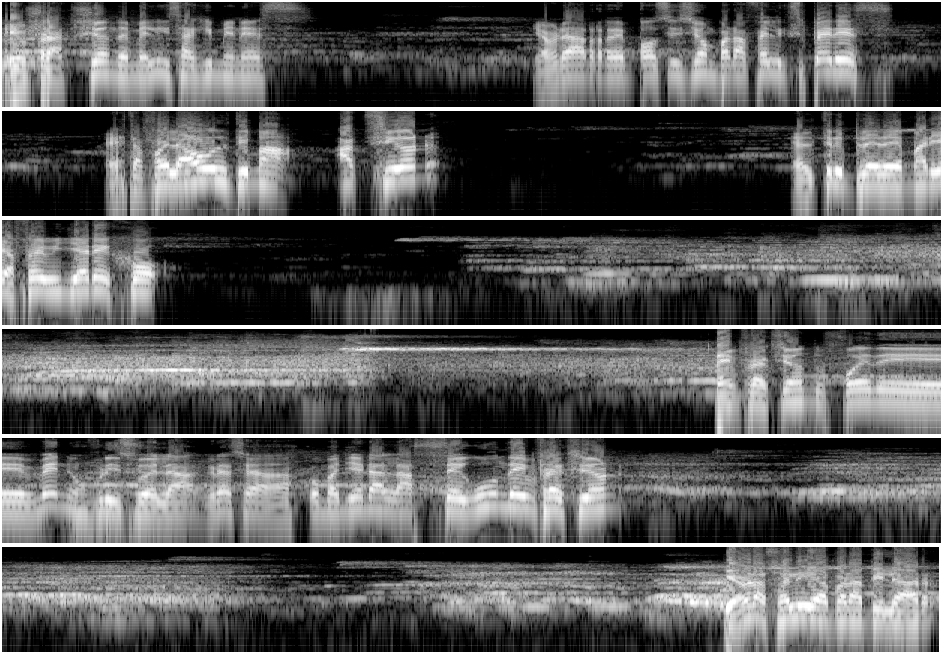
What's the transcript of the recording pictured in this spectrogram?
Infracción de Melisa Jiménez. Y habrá reposición para Félix Pérez. Esta fue la última acción. El triple de María Fe Villarejo. La infracción fue de Venus Brizuela. Gracias, compañera. La segunda infracción. Y ahora salida para Pilar.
